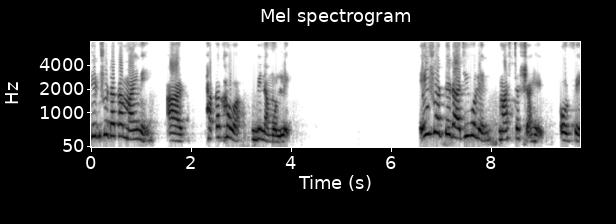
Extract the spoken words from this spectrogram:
তিনশো টাকা মাইনে আর থাকা খাওয়া বিনামূল্যে। এই শর্তে রাজি হলেন মাস্টার সাহেব ওরফে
